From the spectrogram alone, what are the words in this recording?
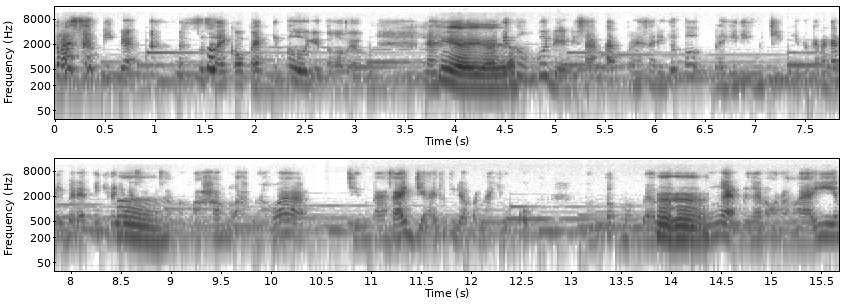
terasa tidak sepsikopat itu gitu loh Beb. Nah, yeah, yeah, tapi yeah. tunggu deh di saat perasaan itu tuh lagi diuji gitu. Karena kan ibaratnya kita juga sama-sama paham lah bahwa cinta saja itu tidak pernah cukup untuk membangun hubungan dengan orang lain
